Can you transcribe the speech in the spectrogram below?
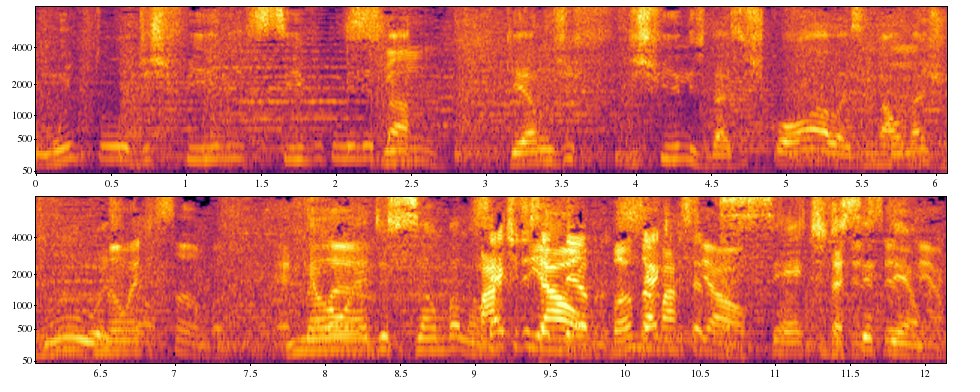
muito desfile cívico-militar. Porque eram os desf- desfiles das escolas e tal, nas ruas. Não é de samba. É Não é de samba, não. Sete de marcial, setembro, banda sete de marcial. 7 de 7 de setembro. setembro.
